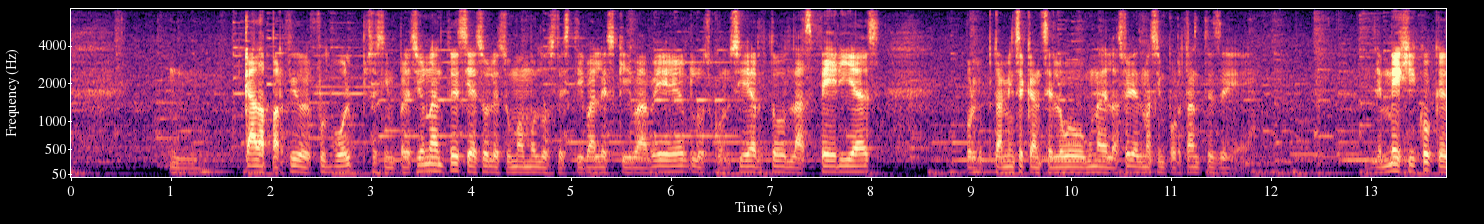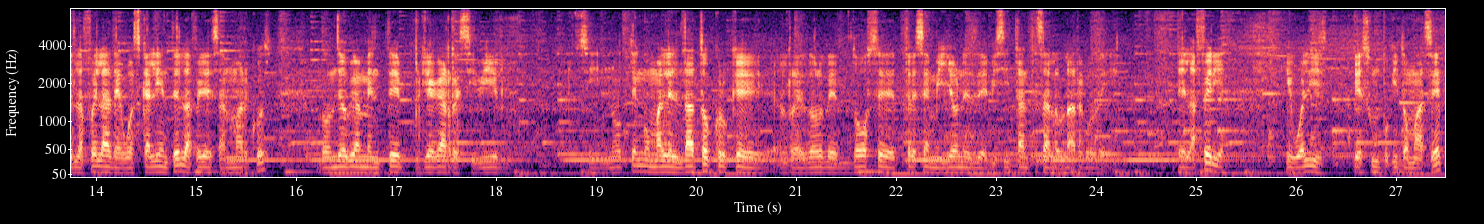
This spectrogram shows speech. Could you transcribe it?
cada partido de fútbol, pues es impresionante. Si a eso le sumamos los festivales que iba a haber, los conciertos, las ferias, porque también se canceló una de las ferias más importantes de, de México, que es la, fue la de Aguascalientes, la Feria de San Marcos, donde obviamente llega a recibir, si no tengo mal el dato, creo que alrededor de 12, 13 millones de visitantes a lo largo de, la feria. Igual es un poquito más, ¿eh?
